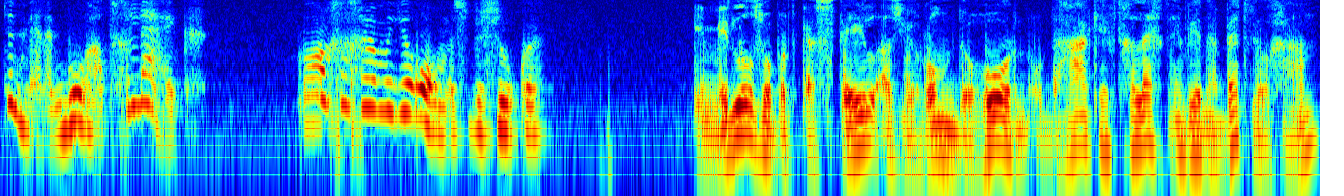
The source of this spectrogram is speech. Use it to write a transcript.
De melkboer had gelijk. Morgen gaan we Jeroen eens bezoeken. Inmiddels op het kasteel als Jeroen de hoorn op de haak heeft gelegd en weer naar bed wil gaan...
